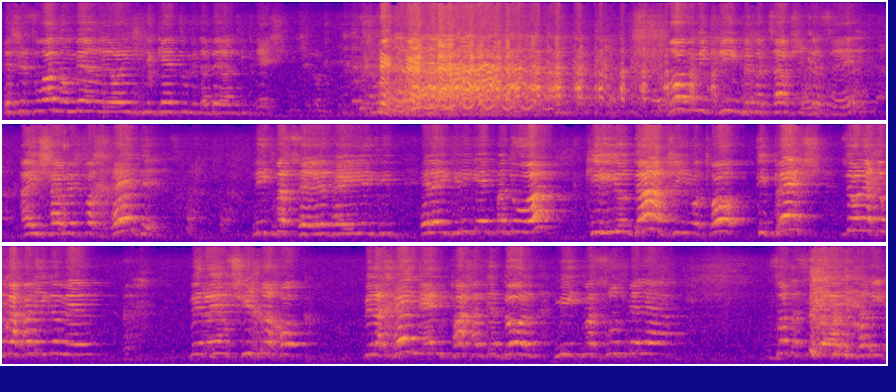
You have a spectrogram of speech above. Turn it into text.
ושסורן אומר לא אינטליגנט הוא מדבר על טיפש. רוב המקרים במצב שכזה, האישה מפחדת להתבשר אל האינטליגנט. מדוע? כי היא יודעת שאם אותו טיפש, זה הולך גם ככה להיגמר, ולא ימשיך רחוק. ולכן אין פחד גדול מהתמסרות מלאה. זאת הסיבה העיקרית.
